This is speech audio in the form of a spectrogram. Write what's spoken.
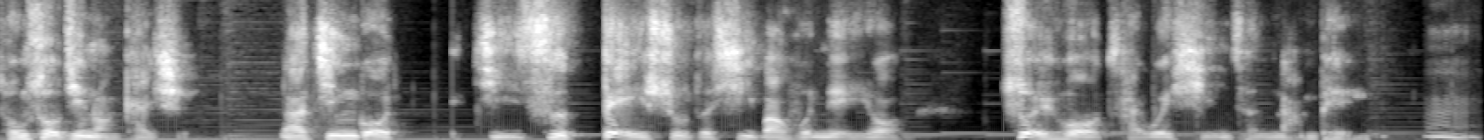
从受精卵开始，然后经过几次倍数的细胞分裂以后，最后才会形成男胚。嗯，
